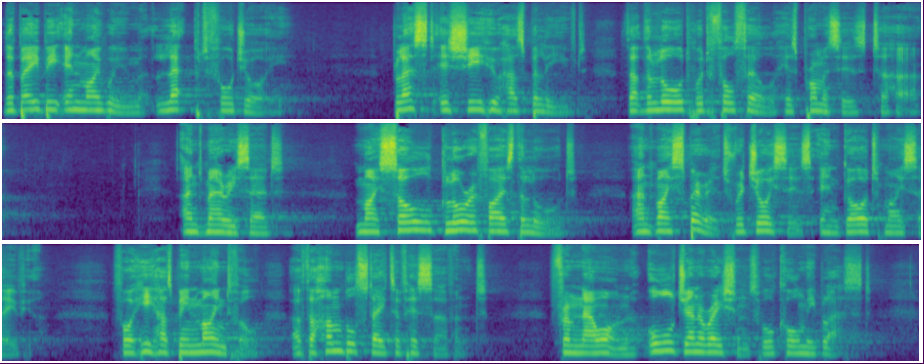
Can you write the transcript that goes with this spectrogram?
the baby in my womb leapt for joy. Blessed is she who has believed that the Lord would fulfill his promises to her. And Mary said, My soul glorifies the Lord, and my spirit rejoices in God my Saviour, for he has been mindful of the humble state of his servant. From now on, all generations will call me blessed,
